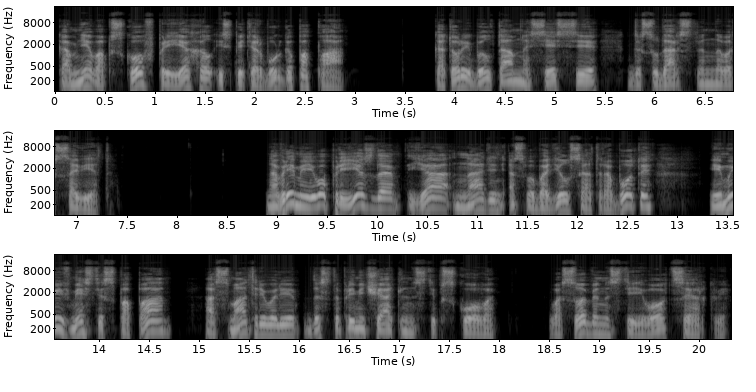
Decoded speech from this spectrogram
ко мне в Псков приехал из Петербурга папа, который был там на сессии Государственного совета. На время его приезда я на день освободился от работы, и мы вместе с папа осматривали достопримечательности Пскова, в особенности его церкви.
